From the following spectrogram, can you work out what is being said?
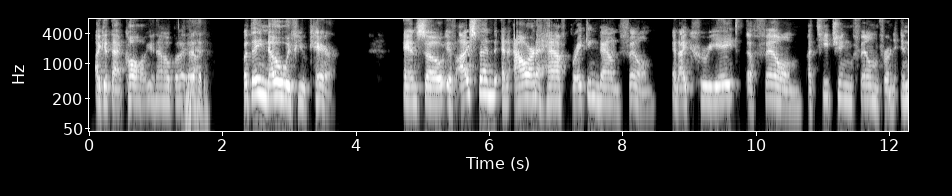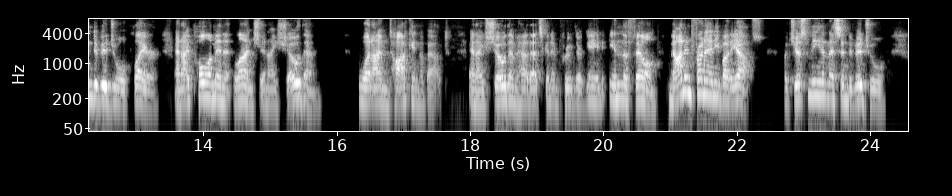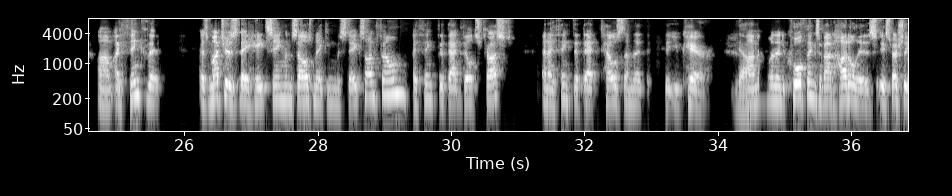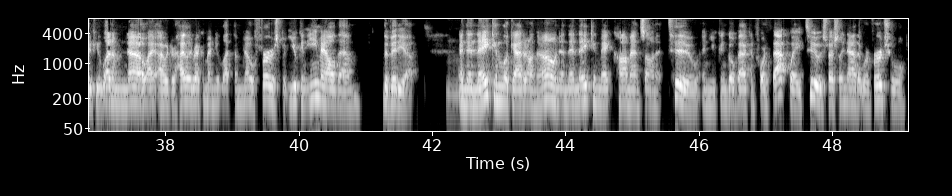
I get that call, you know, but uh, but they know if you care. And so if I spend an hour and a half breaking down film and I create a film, a teaching film for an individual player, and I pull them in at lunch and I show them what I'm talking about, and I show them how that's going to improve their game in the film, not in front of anybody else, but just me and this individual. Um, I think that as much as they hate seeing themselves making mistakes on film, I think that that builds trust and I think that that tells them that that you care. Yeah. Um, one of the cool things about Hudl is, especially if you let them know, I, I, would highly recommend you let them know first, but you can email them the video. Mm-hmm. And then they can look at it on their own and then they can make comments on it too. And you can go back and forth that way too, especially now that we're virtual.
